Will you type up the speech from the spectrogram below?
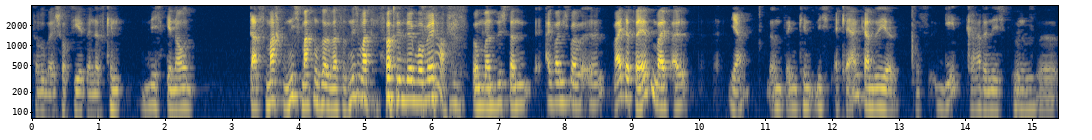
darüber echauffiert, wenn das Kind nicht genau das macht, nicht machen soll, was es nicht machen soll in dem Moment ja. und man sich dann einfach nicht mal äh, weiter zu helfen weiß, all, ja, und dem Kind nicht erklären kann, sie, das geht gerade nicht mhm. und äh,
